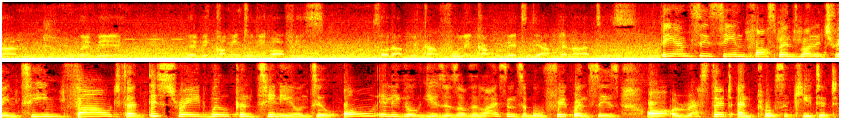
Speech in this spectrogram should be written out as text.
and we'll be they'll be coming to the office so that we can fully calculate their penalties. The NCC Enforcement Monitoring Team vowed that this raid will continue until all illegal users of the licensable frequencies are arrested and prosecuted.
